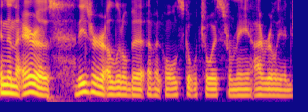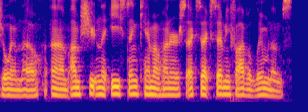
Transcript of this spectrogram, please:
And then the arrows, these are a little bit of an old school choice for me. I really enjoy them though. Um, I'm shooting the Easton Camo Hunters XX75 aluminums.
